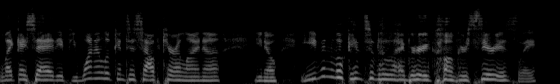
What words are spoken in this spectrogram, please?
Like I said, if you want to look into South Carolina, you know, even look into the Library of Congress seriously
